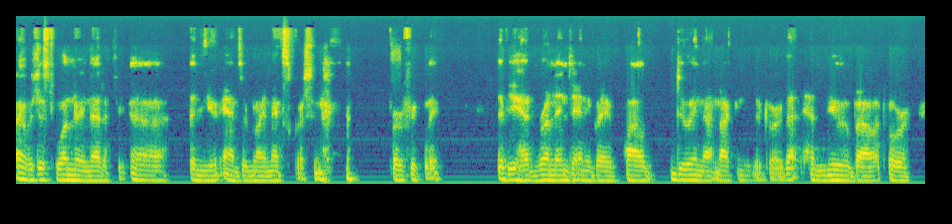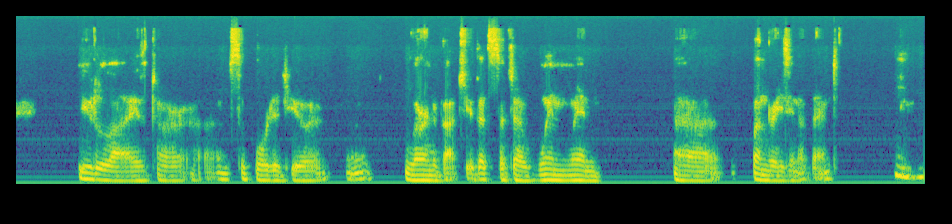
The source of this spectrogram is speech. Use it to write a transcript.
I was just wondering that if uh, then you answered my next question perfectly. If you had run into anybody while doing that, knocking to the door, that had knew about or utilized or uh, supported you or uh, learned about you, that's such a win-win uh, fundraising event. Mm-hmm.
